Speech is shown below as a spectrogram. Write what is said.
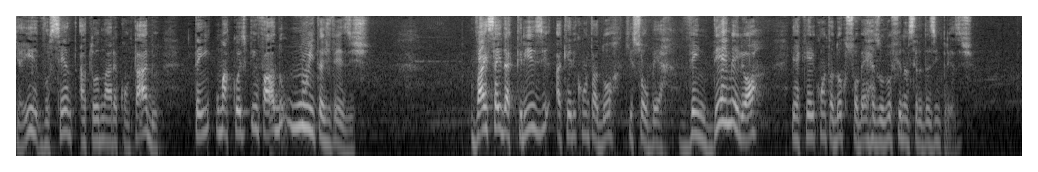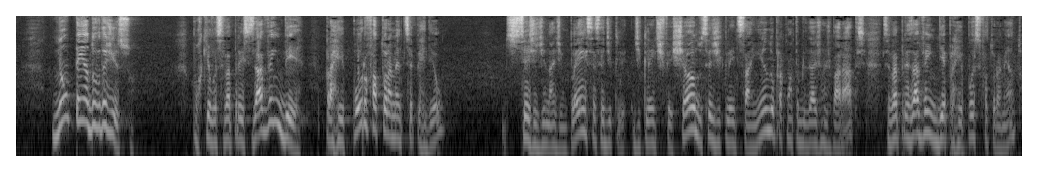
E aí, você atuando na área contábil, tem uma coisa que tenho falado muitas vezes Vai sair da crise aquele contador que souber vender melhor e aquele contador que souber resolver o financeiro das empresas. Não tenha dúvida disso. Porque você vai precisar vender para repor o faturamento que você perdeu, seja de inadimplência, seja de, de clientes fechando, seja de clientes saindo para contabilidade mais baratas. Você vai precisar vender para repor esse faturamento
